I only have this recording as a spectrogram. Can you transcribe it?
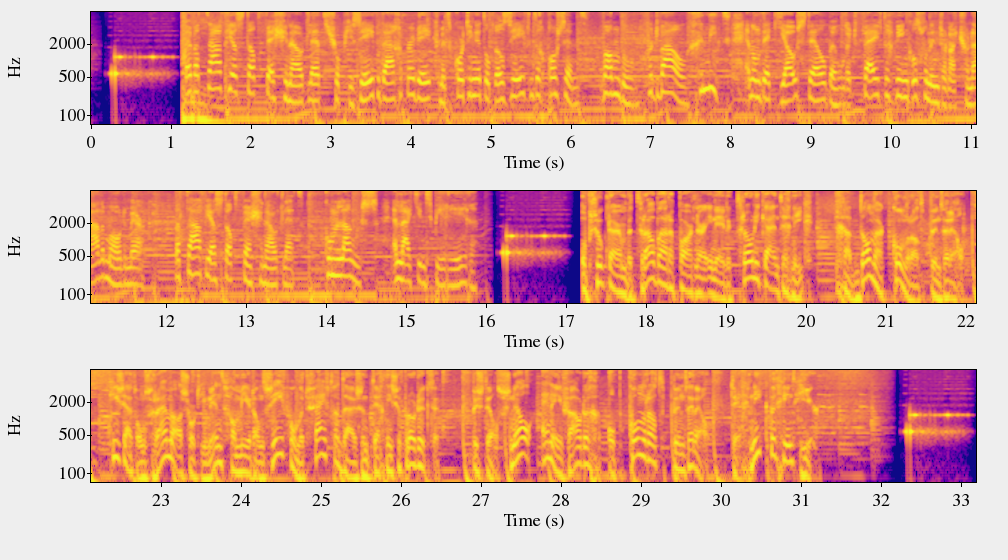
Bij Batavia Stad Fashion Outlet shop je 7 dagen per week met kortingen tot wel 70%. Wandel, verdwaal, geniet en ontdek jouw stijl bij 150 winkels van internationale modemerken. Batavia Stad Fashion Outlet. Kom langs en laat je inspireren. Op zoek naar een betrouwbare partner in elektronica en techniek? Ga dan naar Conrad.nl. Kies uit ons ruime assortiment van meer dan 750.000 technische producten. Bestel snel en eenvoudig op Conrad.nl. Techniek begint hier.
